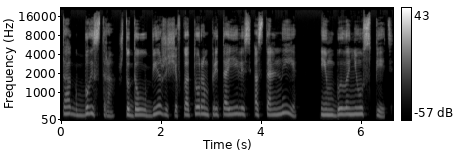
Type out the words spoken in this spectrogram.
так быстро, что до убежища, в котором притаились остальные, им было не успеть.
